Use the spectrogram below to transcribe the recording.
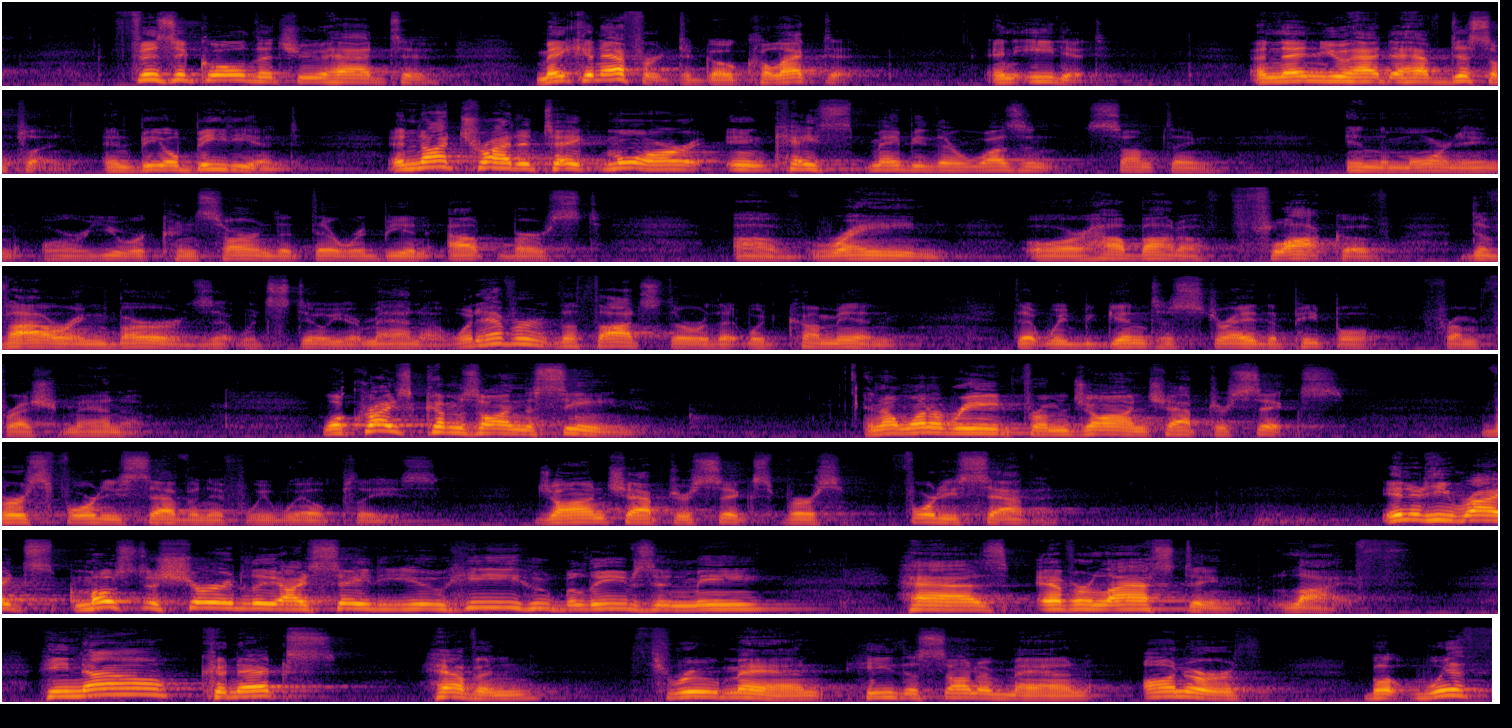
Physical, that you had to make an effort to go collect it and eat it. And then you had to have discipline and be obedient and not try to take more in case maybe there wasn't something in the morning or you were concerned that there would be an outburst of rain or how about a flock of devouring birds that would steal your manna. Whatever the thoughts there were that would come in that would begin to stray the people from fresh manna. Well, Christ comes on the scene. And I want to read from John chapter 6 verse 47, if we will, please. John chapter 6, verse 47. In it, he writes, Most assuredly I say to you, he who believes in me has everlasting life. He now connects heaven through man, he, the Son of Man, on earth, but with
